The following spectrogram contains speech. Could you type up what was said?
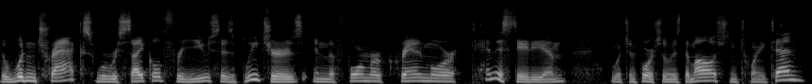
The wooden tracks were recycled for use as bleachers in the former Cranmore Tennis Stadium, which unfortunately was demolished in 2010,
